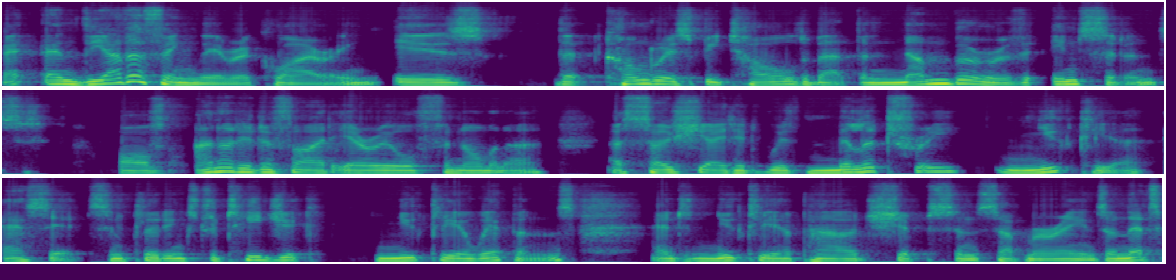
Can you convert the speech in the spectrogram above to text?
and the other thing they're requiring is that congress be told about the number of incidents of unidentified aerial phenomena associated with military nuclear assets including strategic nuclear weapons and nuclear powered ships and submarines. And that's,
